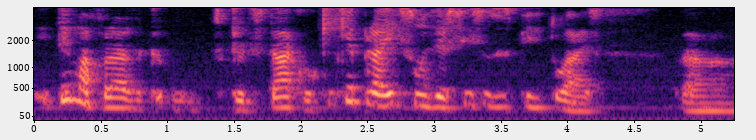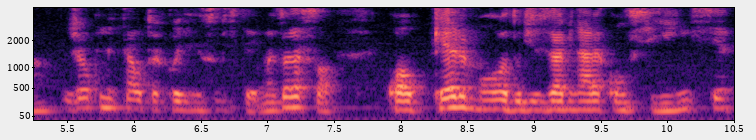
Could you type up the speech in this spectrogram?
e tem uma frase que, eu destaco: o que, que é para ele são exercícios espirituais? Uh, já vou comentar outra coisa sobre esse tema, mas olha só. Qualquer modo de examinar a consciência,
